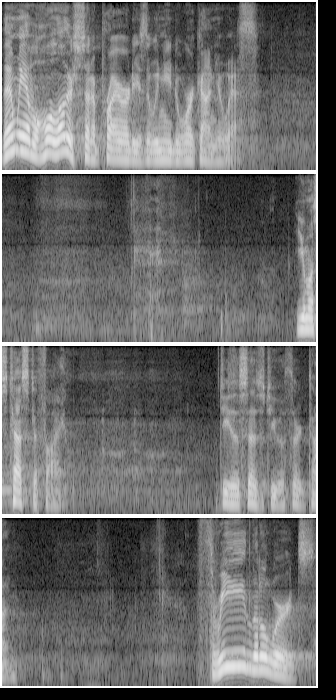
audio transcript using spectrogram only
Then we have a whole other set of priorities that we need to work on you with. You must testify. Jesus says to you a third time. Three little words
